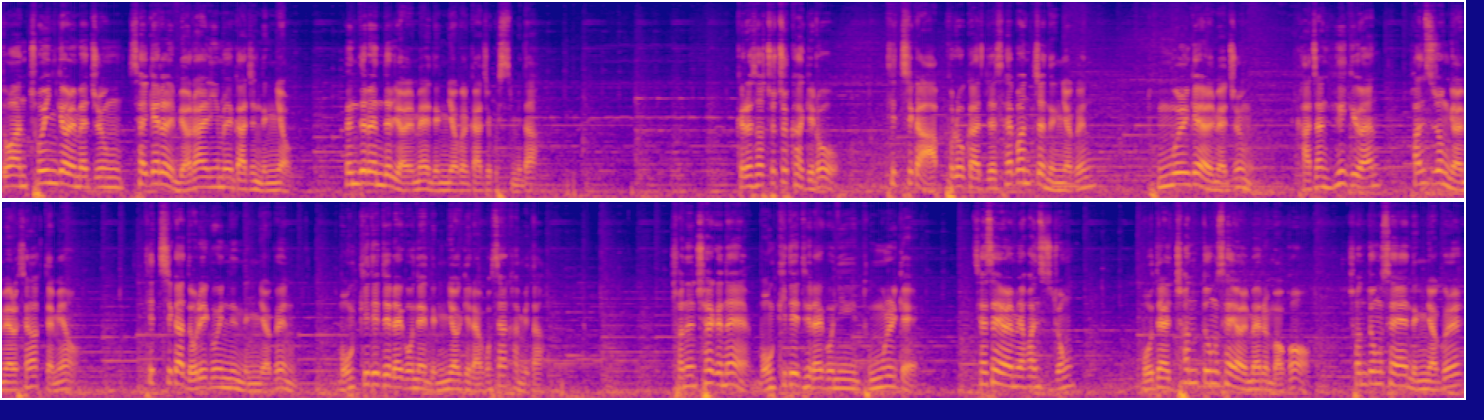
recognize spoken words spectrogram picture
또한 초인계 열매 중세 개를 멸할 힘을 가진 능력, 흔들흔들 열매의 능력을 가지고 있습니다. 그래서 추측하기로 티치가 앞으로 가질 세 번째 능력은 동물계 열매 중 가장 희귀한 환수종 열매로 생각되며 티치가 노리고 있는 능력은 몽키디 드래곤의 능력이라고 생각합니다. 저는 최근에 몽키디 드래곤이 동물계 새새 열매 환수종 모델 천둥새 열매를 먹어 천둥새의 능력을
